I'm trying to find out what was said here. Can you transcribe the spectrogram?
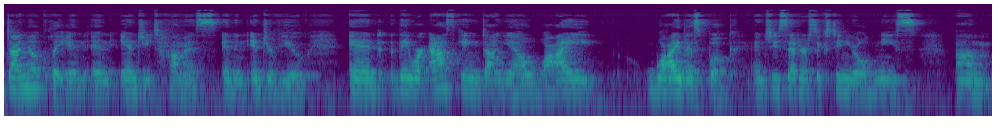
Dhonielle Clayton and Angie Thomas in an interview, and they were asking Dhonielle why why this book? And she said her 16 year old niece um,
